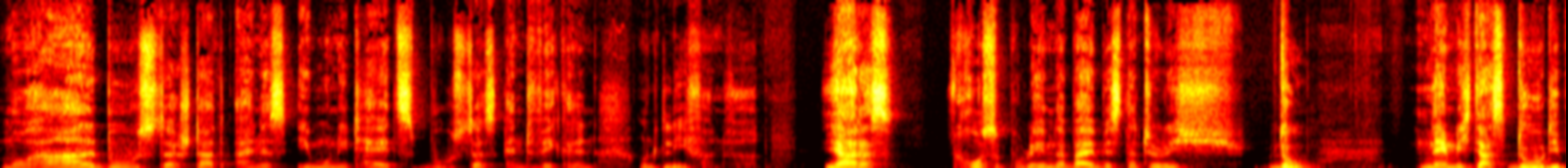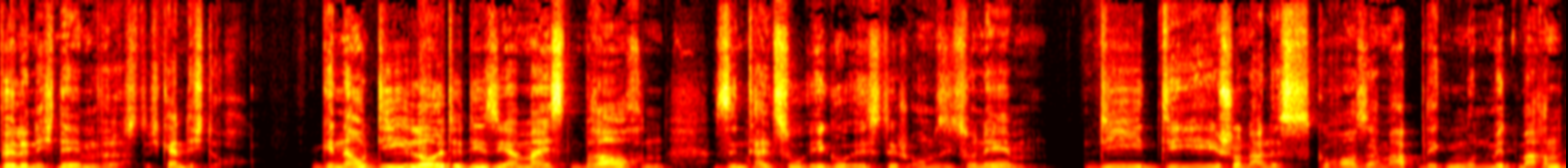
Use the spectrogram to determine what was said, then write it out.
Moralbooster statt eines Immunitätsboosters entwickeln und liefern würden? Ja, das große Problem dabei bist natürlich du. Nämlich, dass du die Pille nicht nehmen wirst. Ich kenne dich doch. Genau die Leute, die sie am meisten brauchen, sind halt zu egoistisch, um sie zu nehmen. Die, die eh schon alles gehorsam abnicken und mitmachen,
